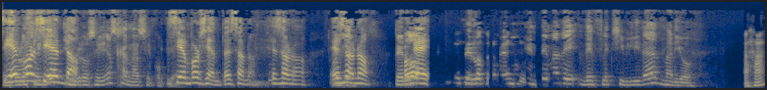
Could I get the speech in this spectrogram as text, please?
en grosería- En 100%. groserías jamás se copia. 100%, eso no, eso no, eso Oye, no. pero- Ok. Pero en tema de, de flexibilidad, Mario, Ajá.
